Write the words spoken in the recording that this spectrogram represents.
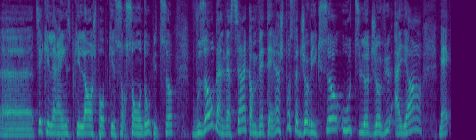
euh, tu sais, qu'il rince, puis qu'il lâche pas, puis qu'il est sur son dos, puis tout ça, vous autres, dans le vestiaire, comme vétéran, je sais pas si tu as déjà vécu ça ou tu l'as déjà vu ailleurs, mais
